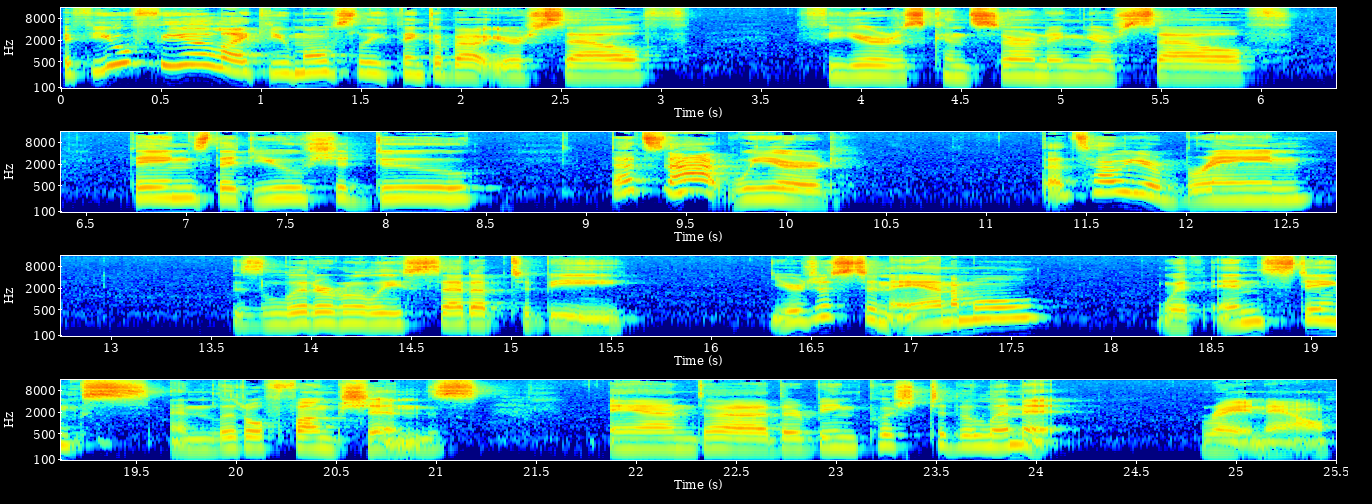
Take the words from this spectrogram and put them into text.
If you feel like you mostly think about yourself, fears concerning yourself, things that you should do, that's not weird. That's how your brain is literally set up to be. You're just an animal with instincts and little functions, and uh, they're being pushed to the limit right now.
